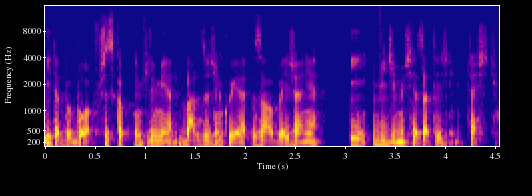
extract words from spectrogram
I to by było wszystko w tym filmie. Bardzo dziękuję za obejrzenie i widzimy się za tydzień. Cześć!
